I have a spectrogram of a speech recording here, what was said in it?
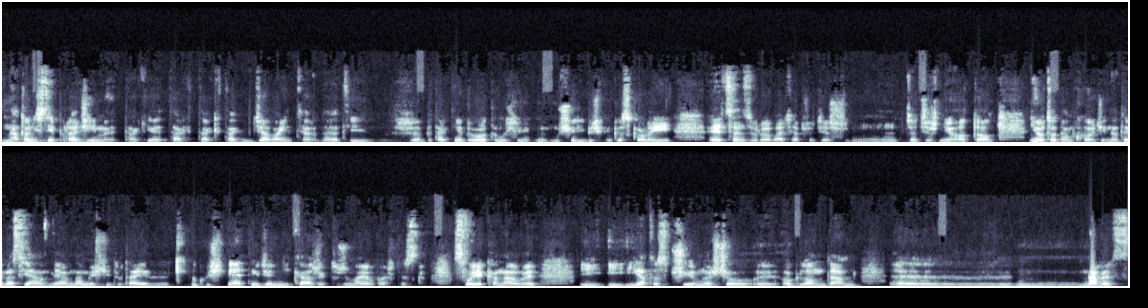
na to nic nie poradzimy. Takie, tak, tak, tak działa internet i żeby tak nie było, to musieli, musielibyśmy go z kolei e, cenzurować, a przecież, mm, przecież nie, o to, nie o to nam chodzi. Natomiast ja miałem na myśli tutaj kilku świetnych dziennikarzy, którzy mają właśnie swoje kanały i, i, i ja to z przyjemnością y, oglądam. E, nawet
